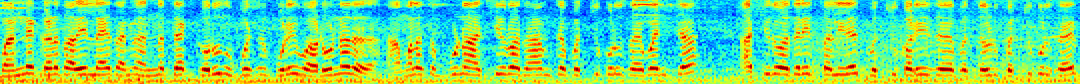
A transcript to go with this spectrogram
मान्य करण्यात आलेल्या नाहीत. आम्ही अन्नत्याग करून उपोषण पुढे वाढवणार आम्हाला संपूर्ण आशीर्वाद हा आमच्या बच्चू कडू साहेबांच्या आशीर्वादाने चाललेला आहेत बच्चू कडे साहेब बच्चू कडू साहेब.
